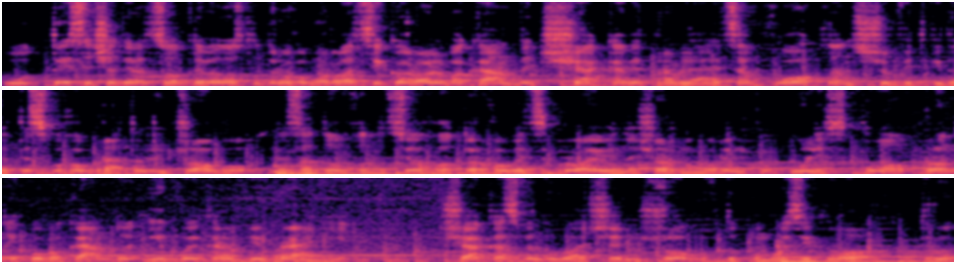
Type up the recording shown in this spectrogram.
У 1992 році король Ваканди Чака відправляється в Окленд, щоб відвідати свого брата Нджобу. Незадовго до цього торговець зброєю на чорному ринку Улі Скло проник у Ваканду і викрав вібранії. Чака звинувачує Нджобу в допомозі Кло. Друг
